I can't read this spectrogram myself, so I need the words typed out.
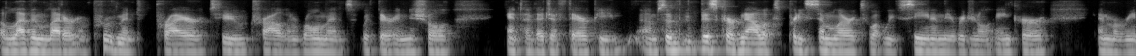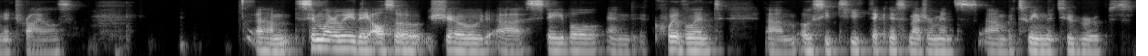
11 letter improvement prior to trial enrollment with their initial anti-VEGF therapy. Um, so th this curve now looks pretty similar to what we've seen in the original Anchor and Marina trials. Um, similarly, they also showed uh, stable and equivalent um, OCT thickness measurements um, between the two groups.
